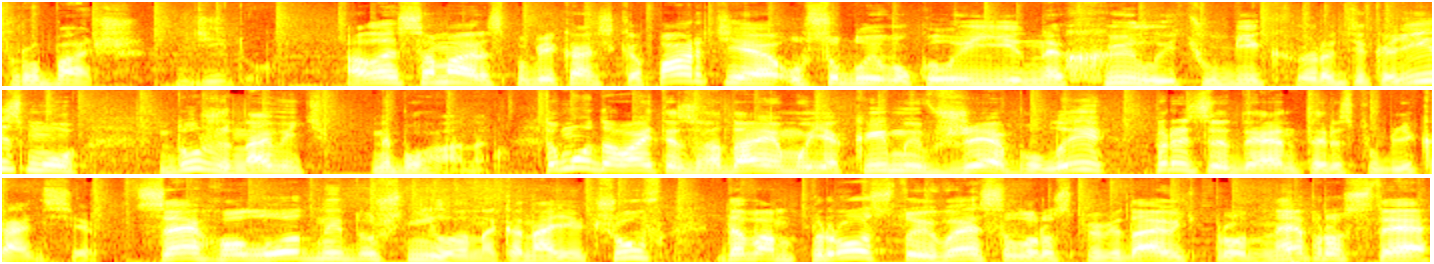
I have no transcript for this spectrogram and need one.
Пробач, діду. Але сама республіканська партія, особливо коли її не хилить у бік радикалізму, дуже навіть непогана. Тому давайте згадаємо, якими вже були президенти республіканців. Це голодний душніло на каналі Чув, де вам просто і весело розповідають про непросте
